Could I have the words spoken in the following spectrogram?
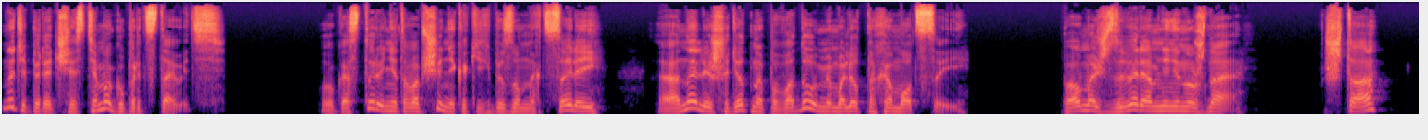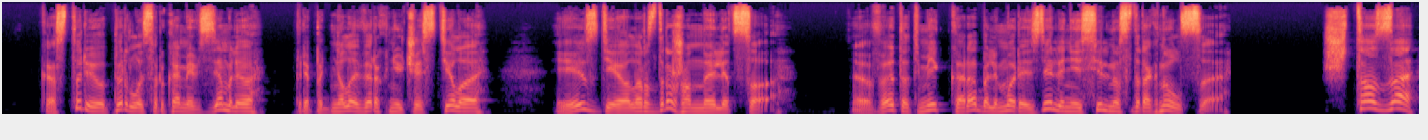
но теперь отчасти могу представить. У Кастори нет вообще никаких безумных целей, а она лишь идет на поводу мимолетных эмоций. «Помощь зверя мне не нужна». «Что?» Кастори уперлась руками в землю, приподняла верхнюю часть тела и сделала раздраженное лицо. В этот миг корабль моря зелени сильно содрогнулся. «Что за...»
